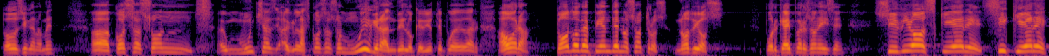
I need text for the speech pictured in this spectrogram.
Todos digan amén. Ah, cosas son eh, muchas, las cosas son muy grandes lo que Dios te puede dar. Ahora, todo depende de nosotros, no Dios. Porque hay personas que dicen, si Dios quiere, si quiere.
